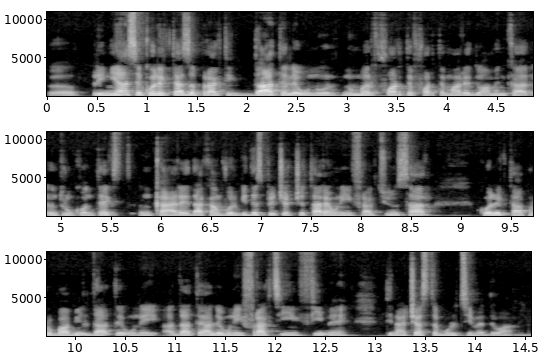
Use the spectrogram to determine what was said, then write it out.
uh, prin ea se colectează practic datele unor număr foarte, foarte mare de oameni care, într-un context în care, dacă am vorbit despre cercetarea unei infracțiuni, s-ar colecta probabil date, unei, date ale unei fracții infime din această mulțime de oameni.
